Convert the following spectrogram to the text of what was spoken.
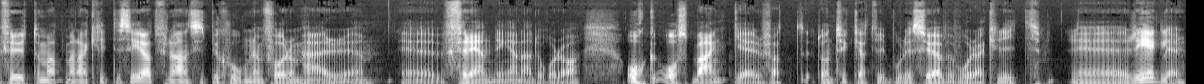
förutom att man har kritiserat Finansinspektionen för de här eh, förändringarna då, då, och oss banker för att de tycker att vi borde se över våra kreditregler,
